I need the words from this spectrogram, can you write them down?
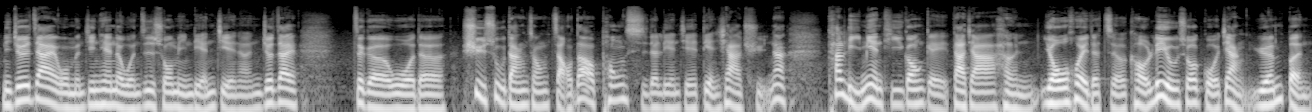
你就是在我们今天的文字说明连结呢，你就在这个我的叙述当中找到烹食的连结，点下去，那它里面提供给大家很优惠的折扣，例如说果酱原本。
